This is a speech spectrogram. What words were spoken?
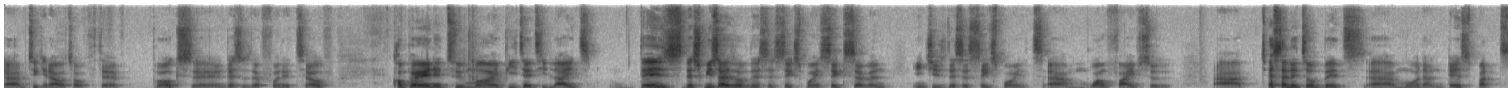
um, took it out of the box, and this is the phone itself. Comparing it to my P30 Lite, this the screen size of this is 6.67 inches. This is 6.15, so uh, just a little bit uh, more than this but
